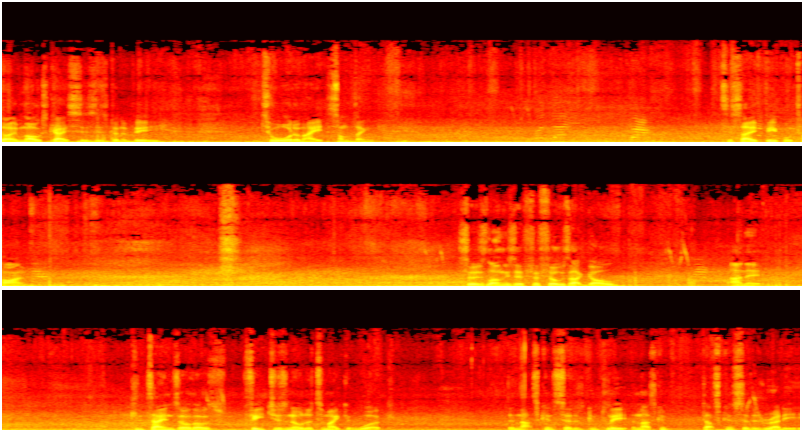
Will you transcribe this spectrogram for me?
So in most cases, it's going to be to automate something to save people time. So as long as it fulfills that goal and it contains all those features in order to make it work, then that's considered complete and that's that's considered ready.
